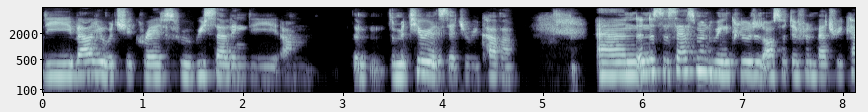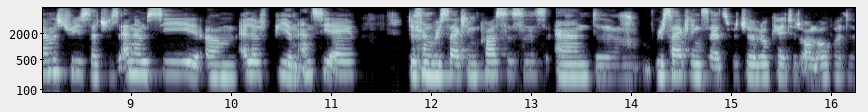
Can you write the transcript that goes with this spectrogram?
the value which you create through reselling the, um, the, the materials that you recover. And in this assessment, we included also different battery chemistries such as NMC, um, LFP, and NCA, different recycling processes, and um, recycling sites which are located all over the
